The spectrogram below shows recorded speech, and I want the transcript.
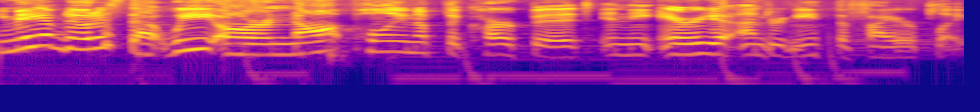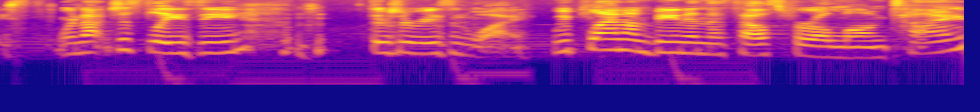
You may have noticed that we are not pulling up the carpet in the area underneath the fireplace. We're not just lazy. There's a reason why. We plan on being in this house for a long time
